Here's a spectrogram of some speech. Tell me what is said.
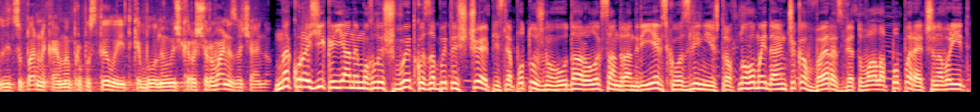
від суперника ми пропустили, і таке було невеличке розчарування, звичайно. На куражі кияни могли швидко забити ще після потужного удару Олександра Андрієвського з лінії штрафного майданчика. Верес врятувала попередчина воріт.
